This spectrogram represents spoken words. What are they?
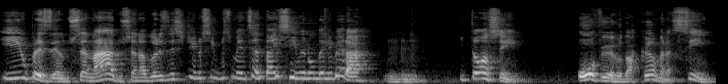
E o presidente do Senado, os senadores decidiram simplesmente sentar em cima e não deliberar. Uhum. Então, assim, houve o erro da Câmara? Sim.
